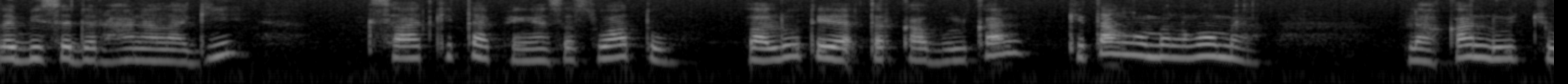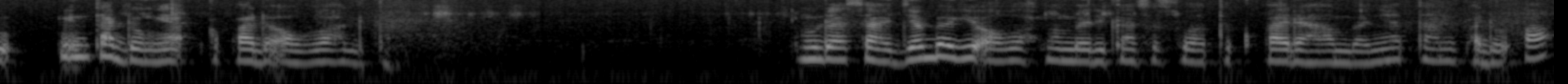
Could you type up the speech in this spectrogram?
Lebih sederhana lagi, saat kita pengen sesuatu, lalu tidak terkabulkan, kita ngomel-ngomel. Bahkan lucu, minta dong ya kepada Allah gitu. Mudah saja bagi Allah memberikan sesuatu kepada hambanya tanpa doa,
